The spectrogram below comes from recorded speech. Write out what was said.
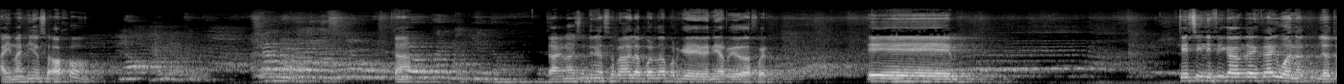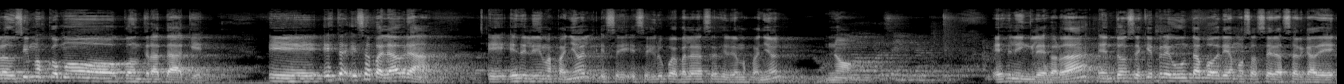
¿Hay más niños abajo? Está. Está, no, yo tenía cerrada la puerta porque venía ruido de afuera. Eh, ¿Qué significa Counter Strike? Bueno, lo traducimos como contraataque. Eh, esta, ¿Esa palabra eh, es del idioma español? ¿Ese, ¿Ese grupo de palabras es del idioma español? No. Es del inglés, ¿verdad? Entonces, ¿qué pregunta podríamos hacer acerca de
